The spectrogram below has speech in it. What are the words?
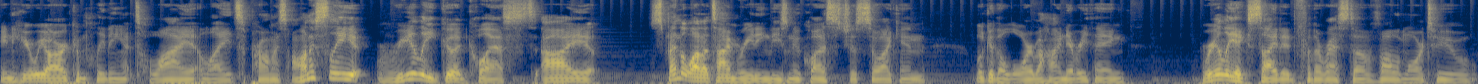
And here we are completing Twilight's Promise. Honestly, really good quests. I spend a lot of time reading these new quests just so I can look at the lore behind everything. Really excited for the rest of Varlamore to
